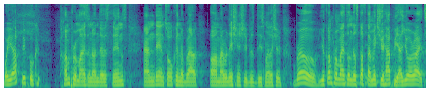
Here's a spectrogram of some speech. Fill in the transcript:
but you have people c- compromising on those things and then talking about oh my relationship is this my relationship bro you compromise on the stuff that makes you happy. Are you all right?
